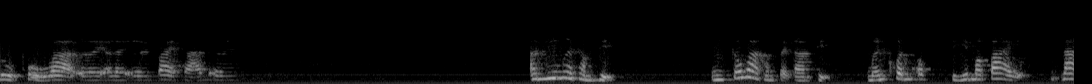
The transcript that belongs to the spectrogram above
รูปผู้ว่าเอ่ยอะไรเอ่ยป้ายศาลเอ่ยอันนี้เมื่อทำผิดก็ว่ากันไปตามผิด เหมือนคนเอาสีมาป้ายหน้า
